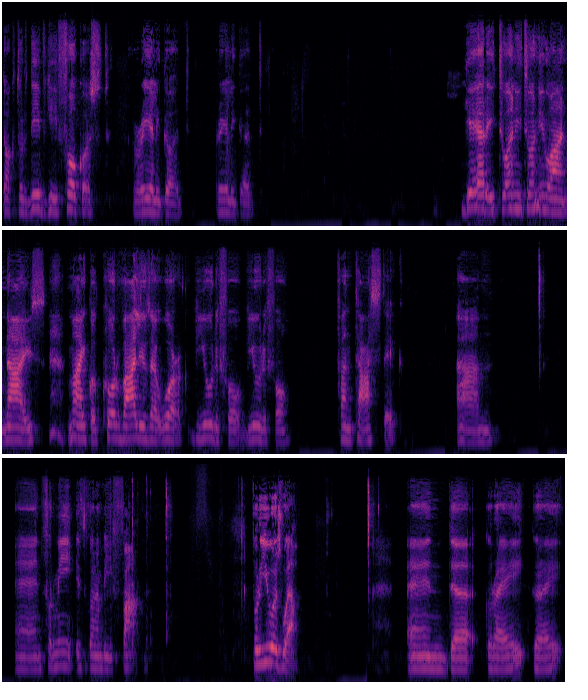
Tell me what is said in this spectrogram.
Dr. Divgi focused, really good, really good. Gary 2021, nice. Michael, core values at work, beautiful, beautiful, fantastic. Um, and for me, it's gonna be fun. For you as well. And uh, great, great.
